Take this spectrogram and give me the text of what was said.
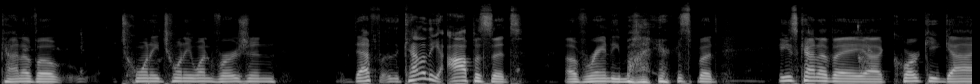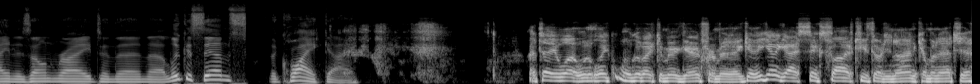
kind of a 2021 version, def kind of the opposite of Randy Myers, but he's kind of a uh, quirky guy in his own right. And then uh, Lucas Sims, the quiet guy. I tell you what, we'll, like, we'll go back to Amir Garrett for a minute. You get a guy 6'5", 239 coming at you,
